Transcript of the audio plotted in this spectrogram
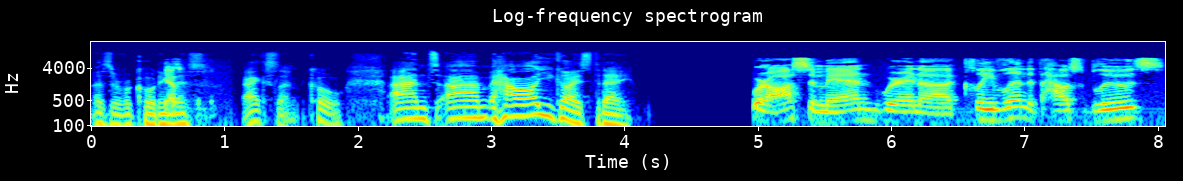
As of recording yep. this. Excellent, cool. And um, how are you guys today? We're awesome, man. We're in uh, Cleveland at the House of Blues,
